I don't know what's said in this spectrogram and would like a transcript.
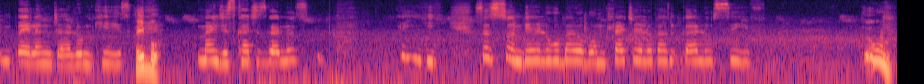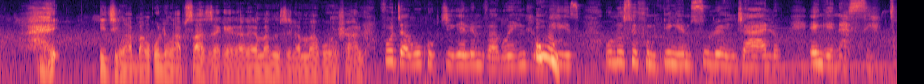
Impela njalo mkhize. Hayibo. Manje isikhathi sikaNosipho Eyi, sesisondele ukuba yoba umhlatshelo ka- kalusifu Wu, hayi ithi ngabankulu ngabusazekeka ke mamzila makunjalo futhi akukho ukujikela emva kwendlu ukhiza ulusifu umdinga emsulwe njalo engenasici.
